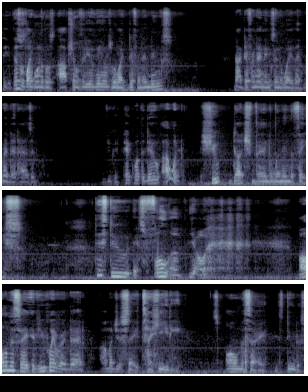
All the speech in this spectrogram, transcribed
See, if this was like one of those optional video games with like different endings, not different endings in the way that Red Dead has it. If you could pick what to do, I would shoot Dutch van der Linde in the face. This dude is full of yo. all I'm gonna say, if you play Red Dead, I'm gonna just say Tahiti. That's all I'm gonna say. This dude is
